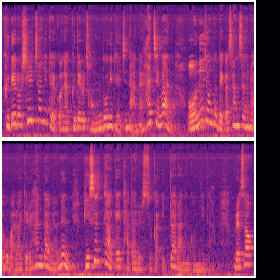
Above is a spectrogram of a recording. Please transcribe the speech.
그대로 실천이 되거나 그대로 정돈이 되진 않아요. 하지만 어느 정도 내가 상상을 하고 말하기를 한다면은 비슷하게 다다를 수가 있다라는 겁니다. 그래서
